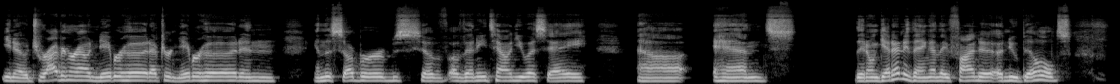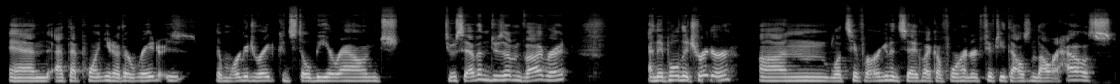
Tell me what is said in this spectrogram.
you know driving around neighborhood after neighborhood and in the suburbs of, of any town usa uh, and they don't get anything and they find a, a, new build. And at that point you know their rate is their mortgage rate could still be around 27 275 right? And they pull the trigger on let's say for argument's sake like a $450000 house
